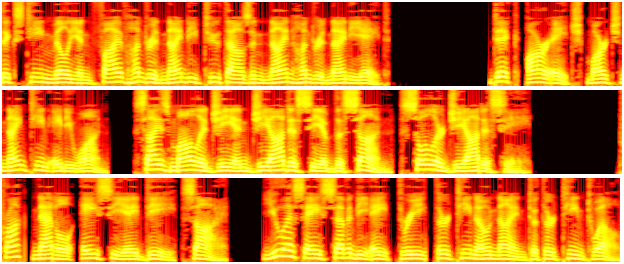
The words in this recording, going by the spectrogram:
16592998. Dicke, R. H. March 1981. Seismology and Geodesy of the Sun, Solar Geodesy. Proc. Natal, ACAD, Sci. USA 78 3, 1309–1312.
